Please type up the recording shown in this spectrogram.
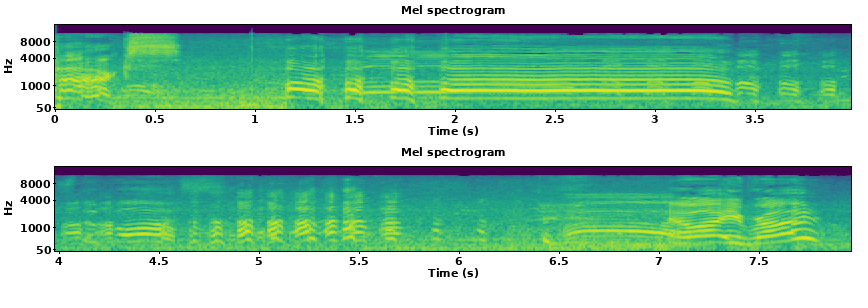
Tux! it's the boss. How are you, bro?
